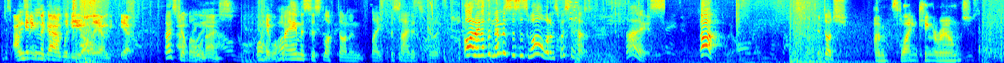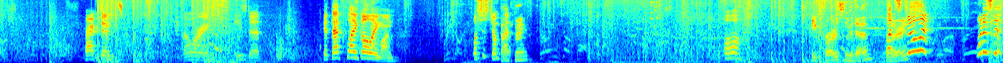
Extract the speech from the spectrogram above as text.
I just I'm getting the guy with you, Ollie. I'm, yep. Nice job, Oh, Ollie. nice. Wait, what? My aim assist locked on and, like, decided to do it. Oh, and I got the Nemesis as well, what I'm supposed to have. Nice. Ah! Good dodge. I'm flanking around. Cracked him. Don't worry, he's dead. Get that flank, Ollie. Come on. Let's just jump pad. Help me. Oh, He froze in midair. let's do it! What is it?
